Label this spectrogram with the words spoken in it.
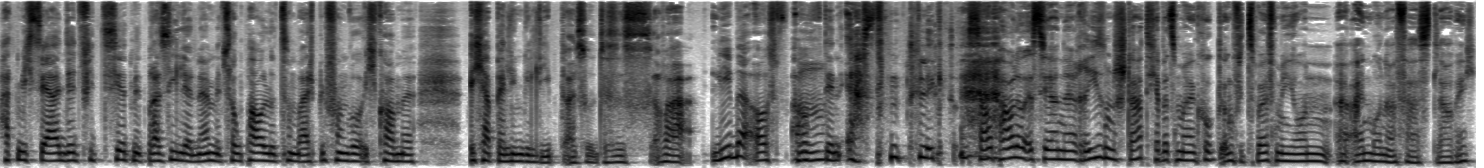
hat mich sehr identifiziert mit Brasilien, ne? mit São Paulo zum Beispiel, von wo ich komme. Ich habe Berlin geliebt. Also das ist, war Liebe aus, auf mhm. den ersten Blick. Sao Paulo ist ja eine Riesenstadt. Ich habe jetzt mal geguckt, irgendwie zwölf Millionen äh, Einwohner fast, glaube ich.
